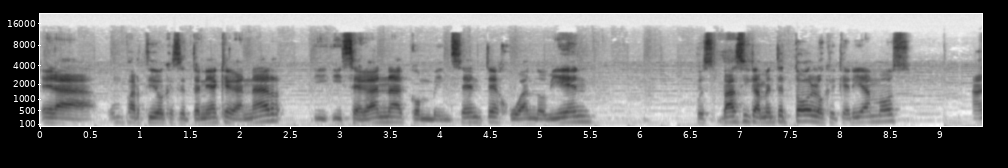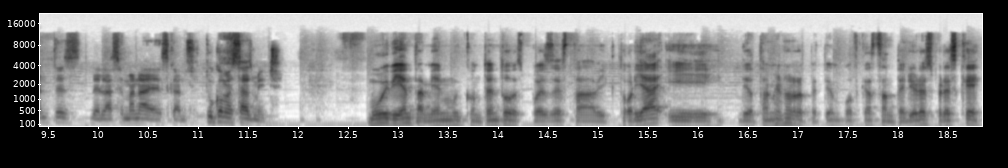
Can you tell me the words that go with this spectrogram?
Era un partido que se tenía que ganar y, y se gana convincente, jugando bien. Pues básicamente todo lo que queríamos antes de la semana de descanso. ¿Tú cómo estás, Mitch? Muy bien, también muy contento después de esta victoria y yo también lo repetí en podcasts anteriores, pero es que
